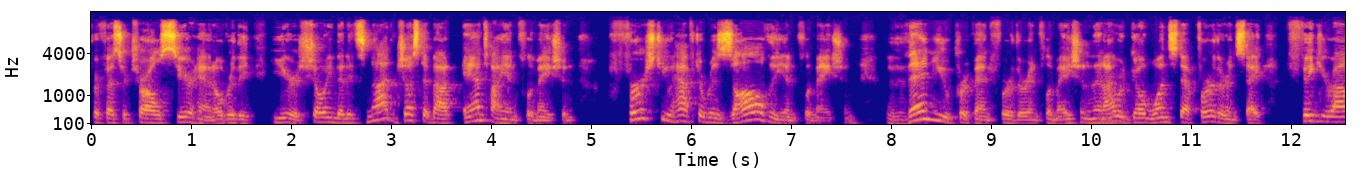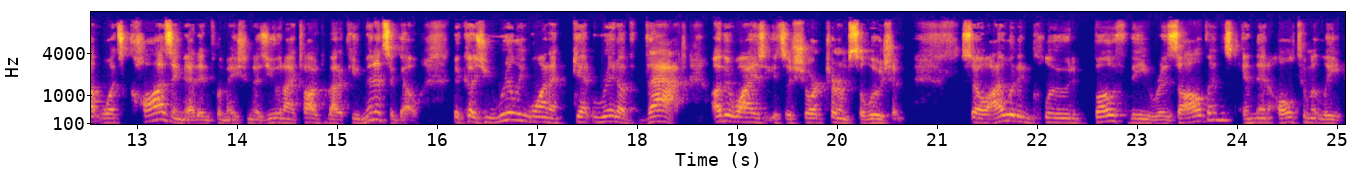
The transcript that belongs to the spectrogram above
Professor Charles Serhan over the years showing that it's not just about anti inflammation. First, you have to resolve the inflammation, then you prevent further inflammation. And then I mm. would go one step further and say, figure out what's causing that inflammation, as you and I talked about a few minutes ago, because you really want to get rid of that. Otherwise, it's a short term solution. So I would include both the resolvins and then ultimately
